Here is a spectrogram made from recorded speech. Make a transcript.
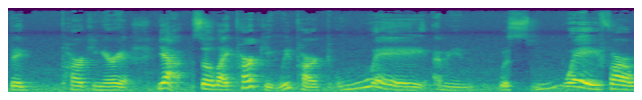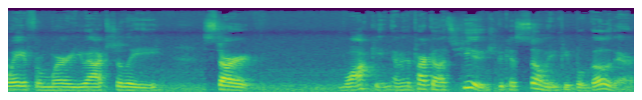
big parking area. Yeah, so like parking, we parked way. I mean, was way far away from where you actually start walking. I mean, the parking lot's huge because so many people go there.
